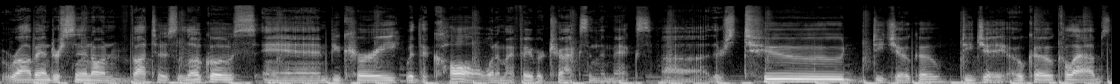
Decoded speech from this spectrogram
Rob Anderson on Vatos Locos, and Bucuri with The Call, one of my favorite tracks in the mix. Uh, there's two Djoko, DJ Oko collabs.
